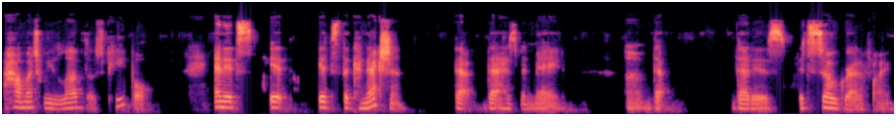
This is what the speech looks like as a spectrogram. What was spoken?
how much we love those people and it's it it's the connection that that has been made um, that that is it's so gratifying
